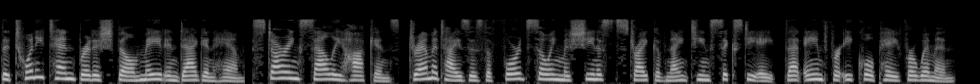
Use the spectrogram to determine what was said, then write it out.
The 2010 British film Made in Dagenham, starring Sally Hawkins, dramatizes the Ford sewing machinists' strike of 1968 that aimed for equal pay for women.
